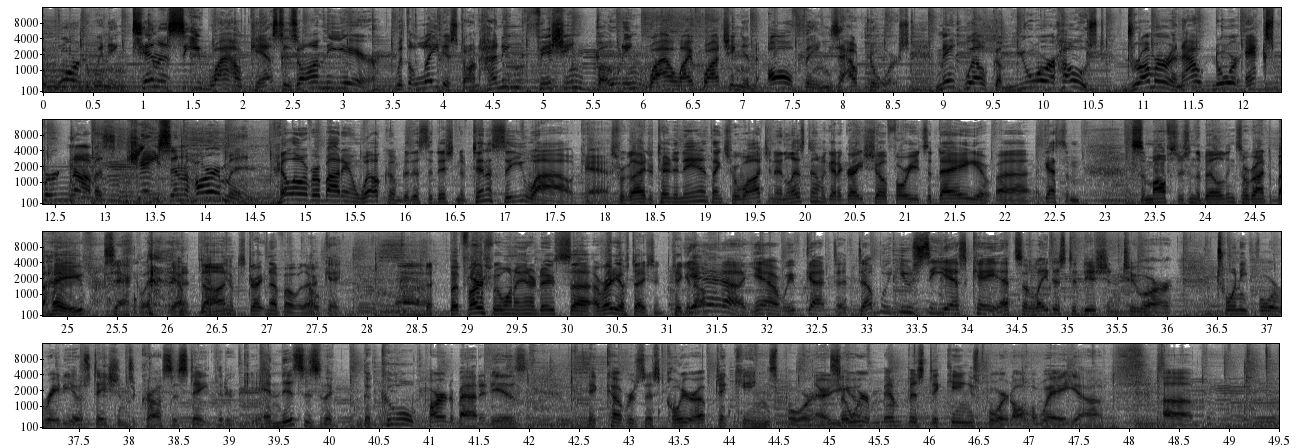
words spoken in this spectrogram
award winning Tennessee Wildcast is on the air with the latest on hunting, fishing, boating, wildlife watching, and all things outdoors. Make welcome your host, drummer and outdoor expert novice, Jason Harmon. Hello, everybody, and welcome to this edition of Tennessee Wildcast. We're glad you're tuning in. Thanks for watching and listening. We got a great show for you today. Uh, got some some officers in the building, so we're going to have to behave. Exactly. Yep. Don, yep, yep. straighten up over there. Okay. But first, we want to introduce uh, a radio station. Kick it off. Yeah, yeah, we've got uh, WCSK. That's the latest addition to our 24 radio stations across the state that are. And this is the the cool part about it is it covers us clear up to Kingsport. There you so go. we're Memphis to Kingsport all the way. Uh, uh,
